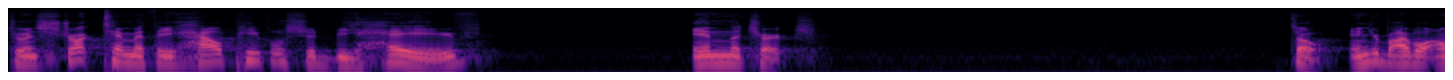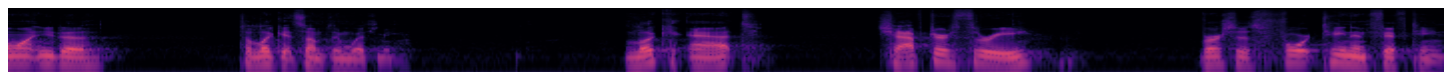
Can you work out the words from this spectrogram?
to instruct Timothy how people should behave in the church. So, in your Bible, I want you to, to look at something with me look at chapter 3, verses 14 and 15.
